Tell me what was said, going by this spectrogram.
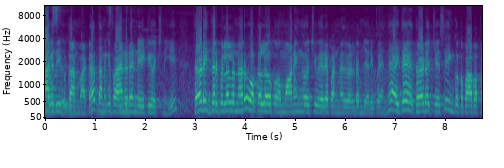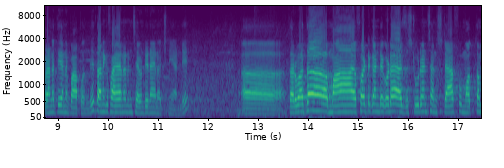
నాగదీపిక అనమాట తనకి ఫైవ్ హండ్రెడ్ అండ్ ఎయిటీ వచ్చినాయి థర్డ్ ఇద్దరు పిల్లలు ఉన్నారు ఒకళ్ళు మార్నింగ్ వచ్చి వేరే పని మీద వెళ్ళడం జరిగిపోయింది అయితే థర్డ్ వచ్చేసి ఇంకొక పాప ప్రణతి అనే పాప ఉంది తనకి five hundred and seventy nine అండి తర్వాత మా ఎఫర్ట్ కంటే కూడా యాజ్ స్టూడెంట్స్ అండ్ స్టాఫ్ మొత్తం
